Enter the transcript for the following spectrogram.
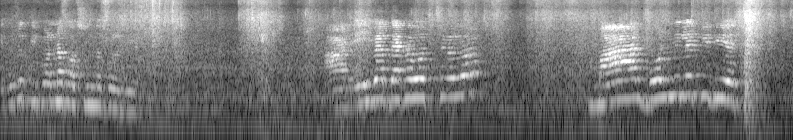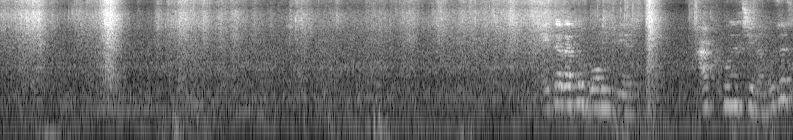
এগুলো তিপন্না পছন্দ করে দিয়েছে। আর এইবার দেখা হচ্ছে হলো মা আর বোন মিলে কি দিয়েছে? এটা দেখো বোন দিয়েছে। আর খুলছি না বুঝেছ?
